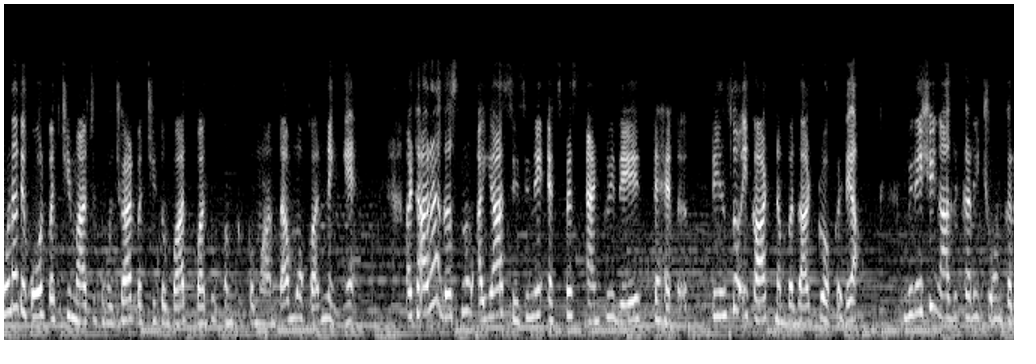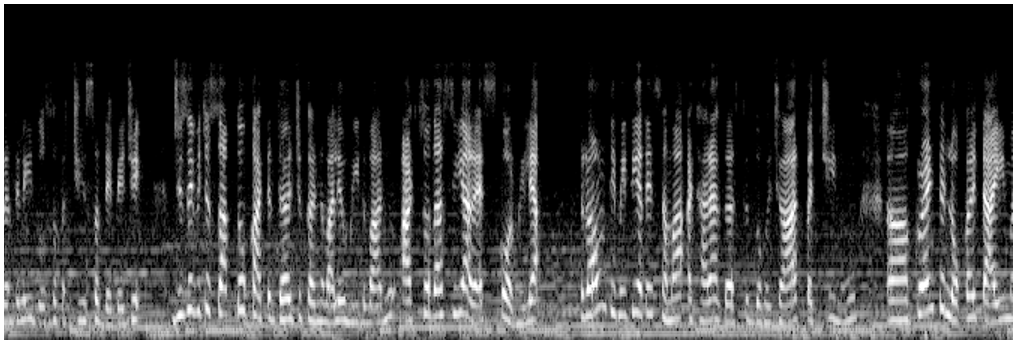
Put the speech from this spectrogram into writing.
ਉਹਨਾਂ ਦੇ ਕੋਲ 25 ਮਾਰਚ 2025 ਤੋਂ ਬਾਅਦ ਵਾਧੂ ਅੰਕ ਕਮਾਉਣ ਦਾ ਮੌਕਾ ਨਹੀਂ ਹੈ। 18 ਅਗਸਤ ਨੂੰ ਆਈਆਰਸੀਸੀ ਨੇ ਐਕਸਪ੍ਰੈਸ ਐਂਟਰੀ ਦੇ ਤਹਿਤ 361 ਨੰਬਰ ਦਾ ਡਰਾਅ ਕੱਢਿਆ। ਵਿਦੇਸ਼ੀ ਨਾਗਰਿਕਾਂ ਦੀ ਚੋਣ ਕਰਨ ਦੇ ਲਈ 225 ਸੱਦੇ ਭੇਜੇ, ਜਿਸ ਦੇ ਵਿੱਚ ਸਭ ਤੋਂ ਘੱਟ ਦਰਜ ਕਰਨ ਵਾਲੇ ਉਮੀਦਵਾਰ ਨੂੰ 800 ਦਾ ਸੀਆਰਐਸ ਸਕੋਰ ਮਿਲਿਆ। ਰਾਉਂਡ ਦੀ ਮਿਤੀ ਅਤੇ ਸਮਾਂ 18 ਅਗਸਤ 2025 ਨੂੰ current local time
